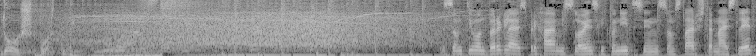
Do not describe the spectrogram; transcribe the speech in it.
Kdo športni? Sem Timon Brgles, prihajam iz slovenskih konic in sem star 14 let,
